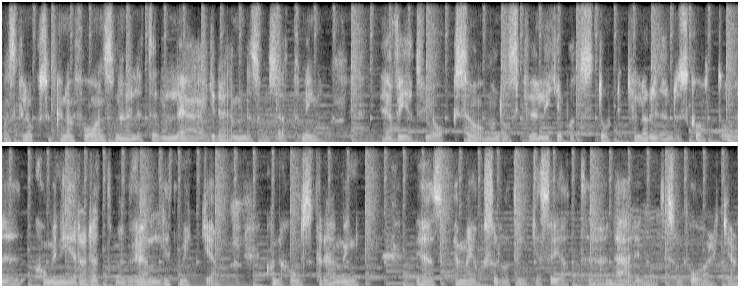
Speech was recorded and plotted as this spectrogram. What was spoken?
man skulle också kunna få en sån här lite lägre ämnesomsättning det vet vi också om man då skulle ligga på ett stort kaloriunderskott och vi kombinerar detta med väldigt mycket konditionsträning Eh, så kan man ju också då tänka sig att eh, det här är något som påverkar.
